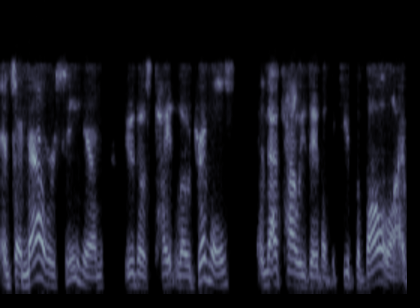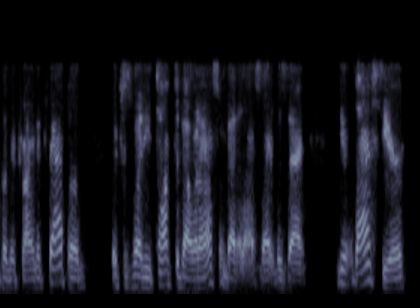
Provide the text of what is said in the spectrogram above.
And so now we're seeing him do those tight, low dribbles, and that's how he's able to keep the ball alive when they're trying to trap him, which is what he talked about when I asked him about it last night, was that, last year,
